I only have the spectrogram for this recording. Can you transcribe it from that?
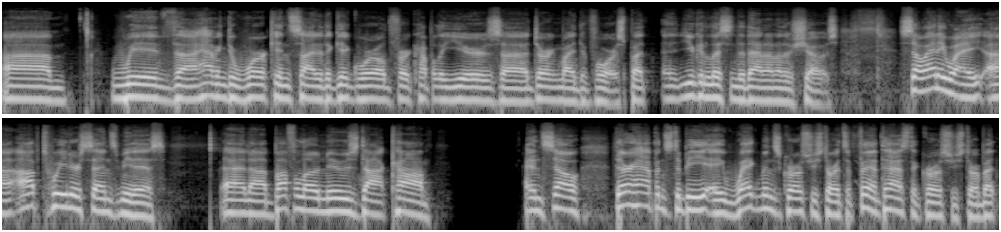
Um, with uh, having to work inside of the gig world for a couple of years uh, during my divorce, but uh, you can listen to that on other shows. So, anyway, uh, Op Tweeter sends me this at uh, buffalonews.com. And so there happens to be a Wegmans grocery store. It's a fantastic grocery store, but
